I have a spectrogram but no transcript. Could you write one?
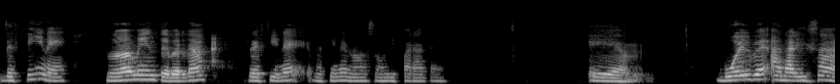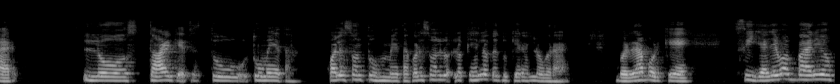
define nuevamente, ¿verdad? Refine, refine, no, eso es un disparate. vuelve a analizar los targets, tu, meta. ¿Cuáles son tus metas? ¿Cuáles son lo, que es lo que tú quieres lograr? ¿Verdad? Porque si ya llevas varios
